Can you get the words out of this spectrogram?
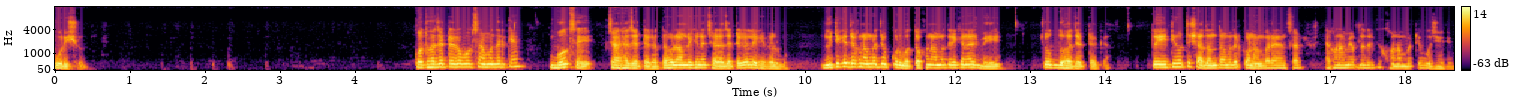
পরিশোধ। কত হাজার টাকা বলছে আমাদেরকে? বলছে চার হাজার টাকা। তাহলে আমরা এখানে চার হাজার টাকা লিখে ফেলব। দুইটিকে যখন আমরা যোগ করব, তখন আমাদের এখানে আসবে চোদ্দ হাজার টাকা। তো এটি হচ্ছে সাধারণত আমাদের ক নম্বরের অ্যান্সার এখন আমি আপনাদেরকে খ নম্বরটি বুঝিয়ে দেব।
